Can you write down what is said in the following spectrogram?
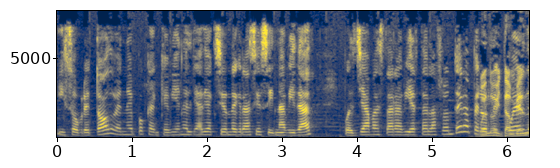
y sobre todo en época en que viene el Día de Acción de Gracias y Navidad, pues ya va a estar abierta la frontera. Pero bueno, y también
